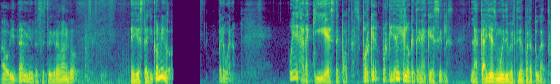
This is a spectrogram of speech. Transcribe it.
ahorita, mientras estoy grabando, ella está aquí conmigo. Pero bueno, voy a dejar aquí este podcast. ¿Por qué? Porque ya dije lo que tenía que decirles. La calle es muy divertida para tu gato.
